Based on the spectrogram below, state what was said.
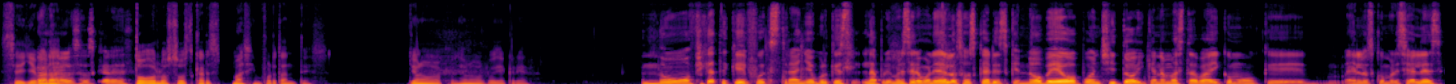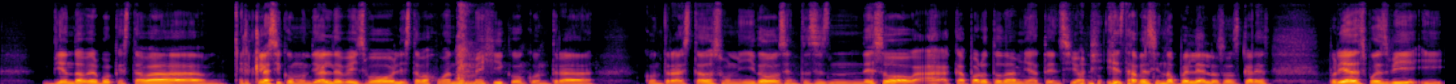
se ¿Ganar llevara los todos los Oscars más importantes. Yo no, me- yo no me lo podía creer. No, fíjate que fue extraño porque es la primera ceremonia de los Óscares que no veo, Ponchito, y que nada más estaba ahí como que en los comerciales viendo a ver porque estaba mm, el Clásico Mundial de Béisbol y estaba jugando México contra, contra Estados Unidos, entonces mm, eso acaparó toda mi atención y estaba haciendo pelea de los Óscares. Pero ya después vi y,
